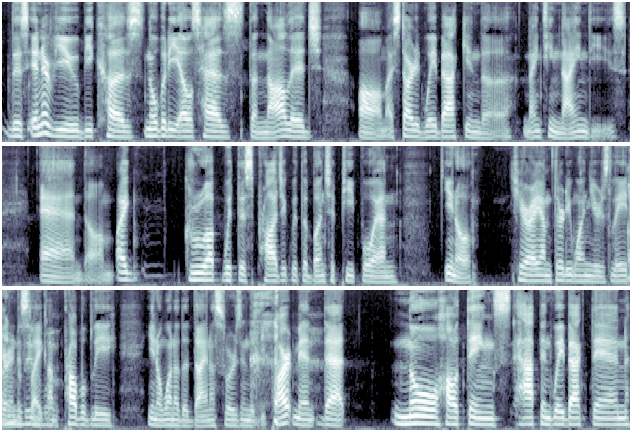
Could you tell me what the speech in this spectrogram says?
this interview because nobody else has the knowledge um, I started way back in the 1990s, and um, I grew up with this project with a bunch of people, and you know, here I am 31 years later, and it's like I'm probably you know one of the dinosaurs in the department that know how things happened way back then,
